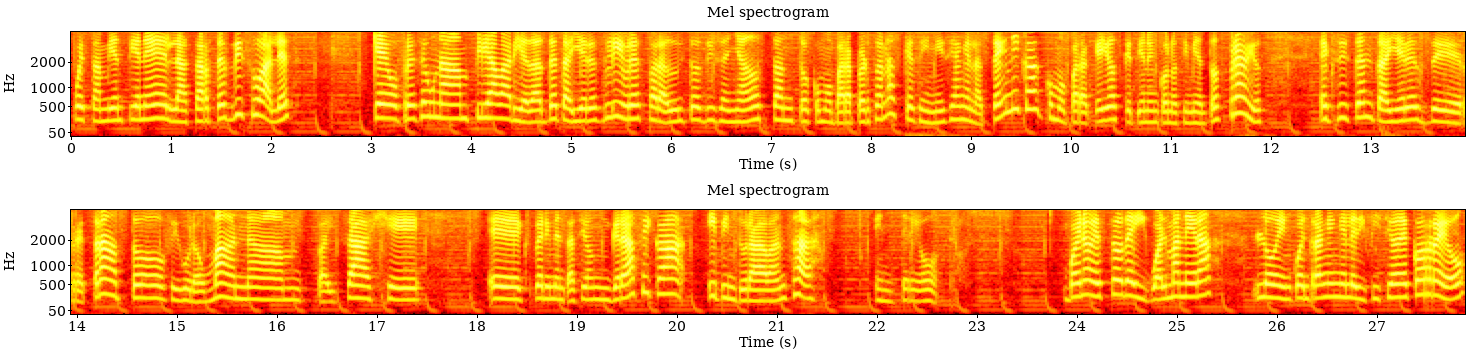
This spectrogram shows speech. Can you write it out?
pues también tiene las artes visuales, que ofrece una amplia variedad de talleres libres para adultos diseñados tanto como para personas que se inician en la técnica como para aquellos que tienen conocimientos previos. Existen talleres de retrato, figura humana, paisaje, eh, experimentación gráfica y pintura avanzada, entre otros. Bueno, esto de igual manera lo encuentran en el edificio de correo.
